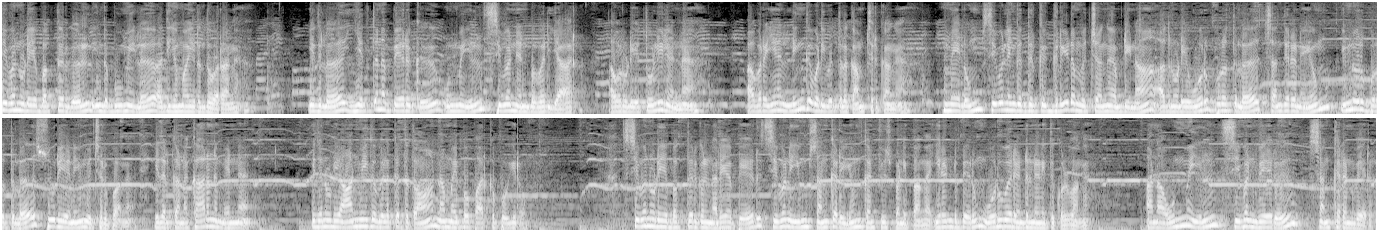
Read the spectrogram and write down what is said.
சிவனுடைய பக்தர்கள் இந்த பூமியில அதிகமாக இருந்து வராங்க. இதுல எத்தனை பேருக்கு உண்மையில் சிவன் என்பவர் யார்? அவருடைய தொழில் என்ன? அவரை ஏன் லிங்க வடிவத்தில் காமிச்சிருக்காங்க? மேலும் சிவலிங்கத்திற்கு கிரீடம் வச்சாங்க அப்படின்னா அதனுடைய ஒரு புறத்தில் சந்திரனையும் இன்னொரு புறத்தில் சூரியனையும் வச்சுருப்பாங்க. இதற்கான காரணம் என்ன? இதனுடைய ஆன்மீக விளக்கத்தை தான் நம்ம இப்போ பார்க்க போகிறோம். சிவனுடைய பக்தர்கள் நிறைய பேர் சிவனையும் சங்கரையும் கன்ஃபியூஸ் பண்ணிப்பாங்க. இரண்டு பேரும் ஒருவர் என்று நினைத்து கொள்வாங்க. ஆனால் உண்மையில் சிவன் வேறு சங்கரன் வேறு.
